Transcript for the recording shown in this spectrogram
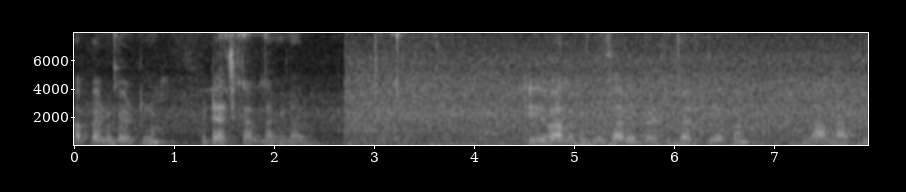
ਆਪਾਂ ਇਹਨੂੰ ਬੈਲਟ ਨੂੰ ਅਟੈਚ ਕਰ ਦਾਂਗੇ ਨਾਲ। ਇਹ ਵਾਲ ਹੋ ਗਏ ਸਾਰੇ ਬੈਲਟ ਚੜਤੇ ਆਪਾਂ ਨਾਲ ਲਾ ਕੇ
